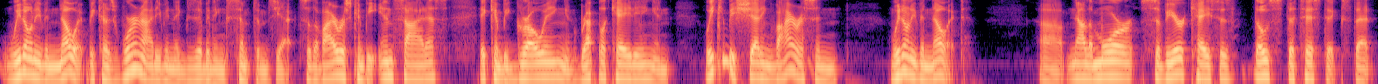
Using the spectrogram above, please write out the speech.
we don't even know it because we're not even exhibiting symptoms yet. So the virus can be inside us, it can be growing and replicating, and we can be shedding virus and we don't even know it. Uh, now, the more severe cases, those statistics that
